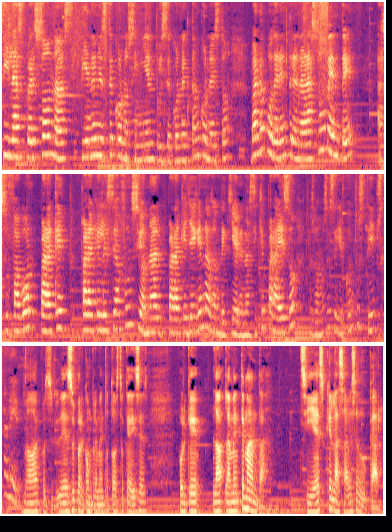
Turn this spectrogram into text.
si las personas tienen este conocimiento y se conectan con esto, van a poder entrenar a su mente a su favor. ¿Para qué? Para que les sea funcional, para que lleguen a donde quieren. Así que para eso, pues vamos a seguir con tus tips, Jalil. No, pues es súper complemento todo esto que dices, porque la, la mente manda, si es que la sabes educar.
